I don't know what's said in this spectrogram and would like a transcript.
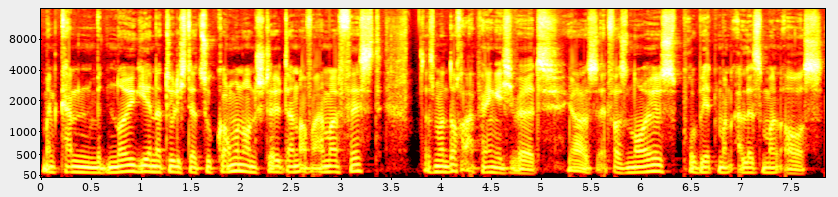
Man kann mit Neugier natürlich dazu kommen und stellt dann auf einmal fest, dass man doch abhängig wird. Ja, es ist etwas Neues, probiert man alles mal aus.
